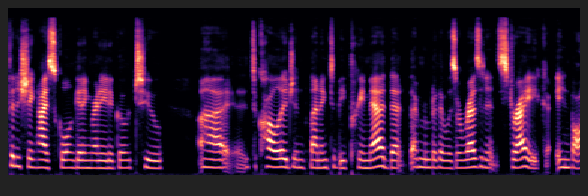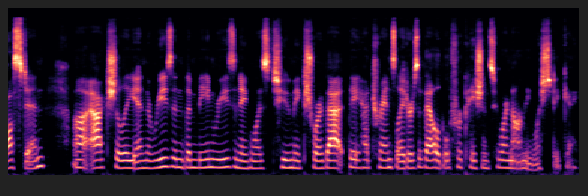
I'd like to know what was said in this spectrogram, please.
finishing high school and getting ready to go to uh, to college and planning to be pre med, that I remember there was a resident strike in Boston, uh, actually. And the reason, the main reasoning was to make sure that they had translators available for patients who are non English speaking.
